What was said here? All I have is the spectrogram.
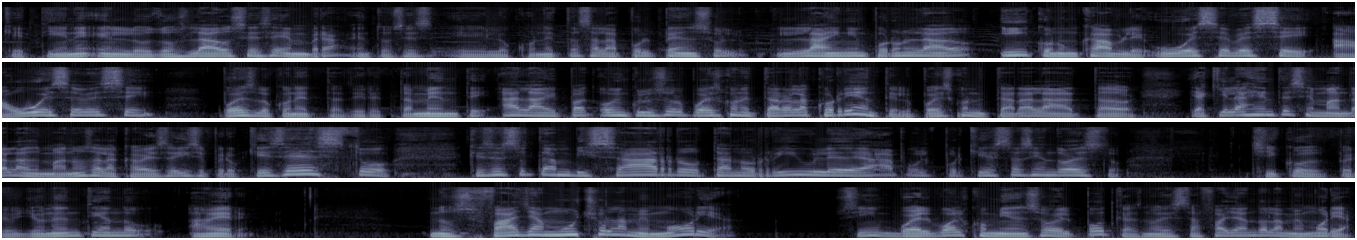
que tiene en los dos lados es hembra, entonces eh, lo conectas al Apple Pencil Lightning por un lado y con un cable USB-C a USB-C pues lo conectas directamente al iPad o incluso lo puedes conectar a la corriente, lo puedes conectar al adaptador. Y aquí la gente se manda las manos a la cabeza y dice, pero ¿qué es esto? ¿Qué es esto tan bizarro, tan horrible de Apple? ¿Por qué está haciendo esto? Chicos, pero yo no entiendo, a ver, nos falla mucho la memoria. Sí, vuelvo al comienzo del podcast, nos está fallando la memoria.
